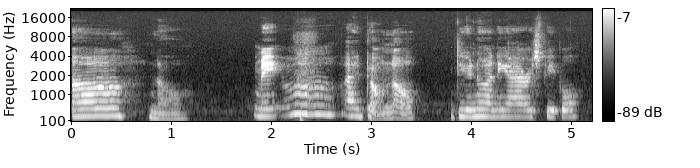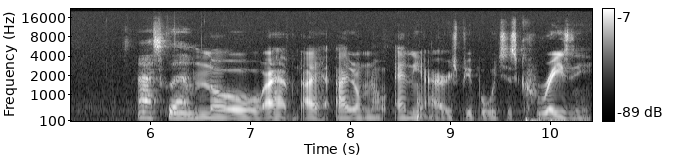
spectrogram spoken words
Uh, no. May uh, I don't know. Do you know any Irish people? Ask them. No, I have. I I don't know any Irish people, which is crazy.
